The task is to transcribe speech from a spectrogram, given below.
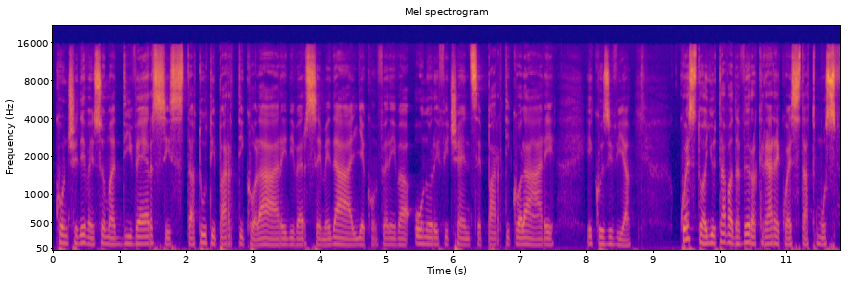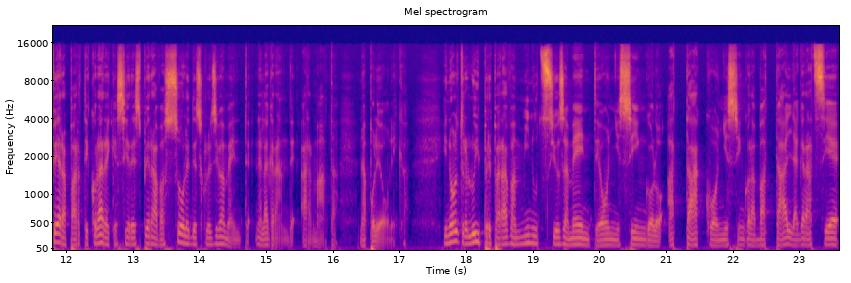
concedeva insomma diversi statuti particolari, diverse medaglie, conferiva onorificenze particolari e così via. Questo aiutava davvero a creare questa atmosfera particolare che si respirava solo ed esclusivamente nella grande armata napoleonica. Inoltre lui preparava minuziosamente ogni singolo attacco, ogni singola battaglia grazie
